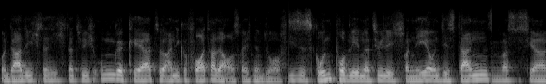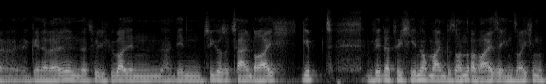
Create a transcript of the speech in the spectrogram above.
und dadurch, dass ich natürlich umgekehrt so einige Vorteile ausrechnen durfte. Dieses Grundproblem natürlich von Nähe und Distanz, was es ja äh, generell natürlich überall in den psychosozialen Bereich gibt, wird natürlich hier nochmal in besonderer Weise in solchen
